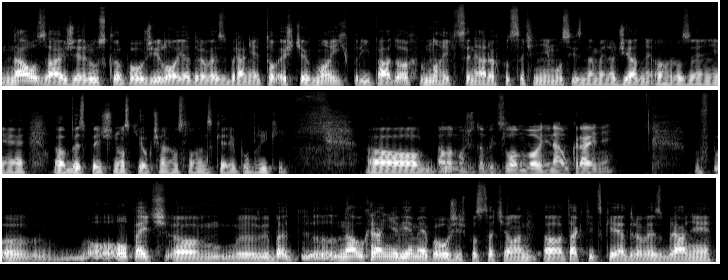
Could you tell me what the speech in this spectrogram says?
naozaj, že Rusko použilo jadrové zbranie, to ešte v mnohých prípadoch, v mnohých scenároch v podstate nemusí znamenať žiadne ohrozenie bezpečnosti občanov Slovenskej republiky. Ale môže to byť zlom vojny na Ukrajine? Opäť na Ukrajine vieme použiť v podstate len taktické jadrové zbranie.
